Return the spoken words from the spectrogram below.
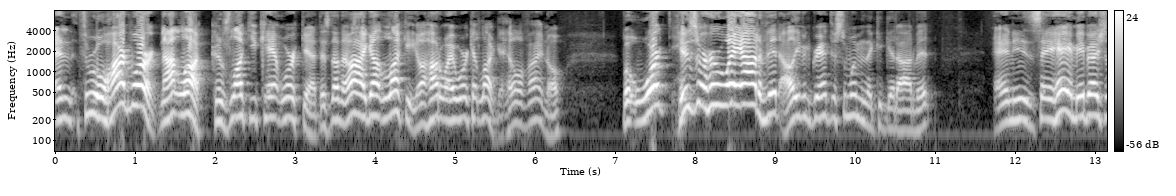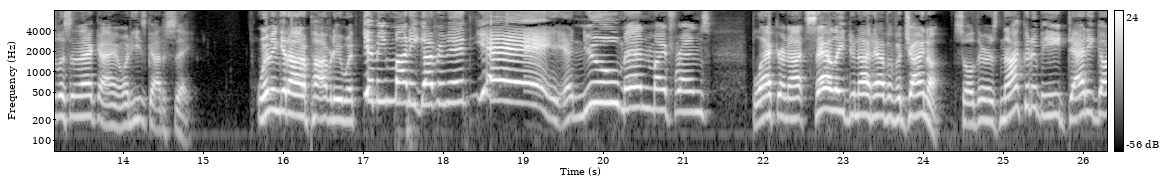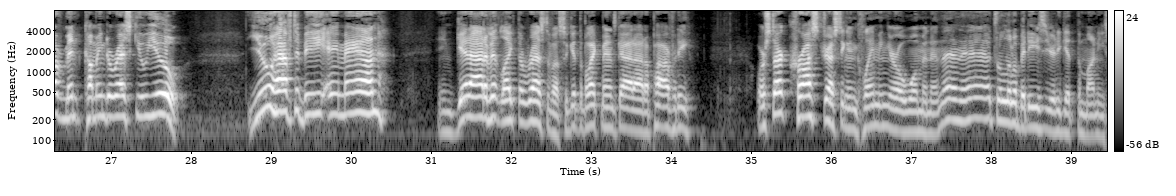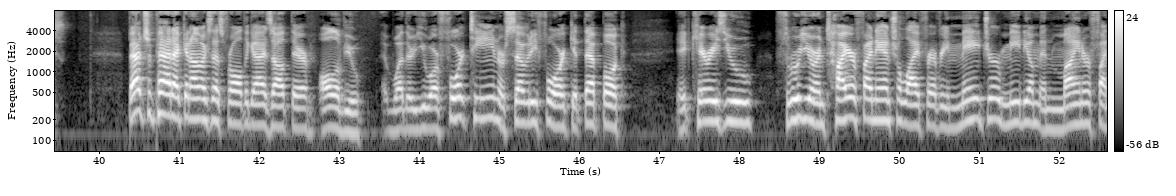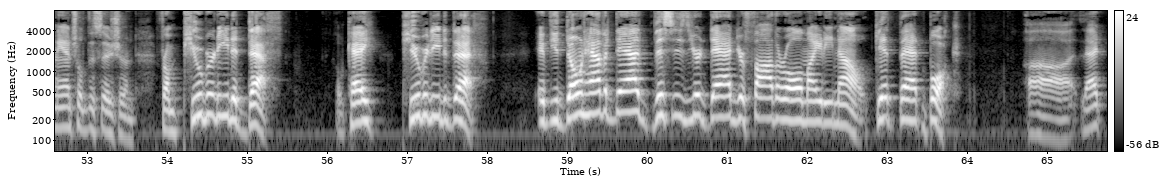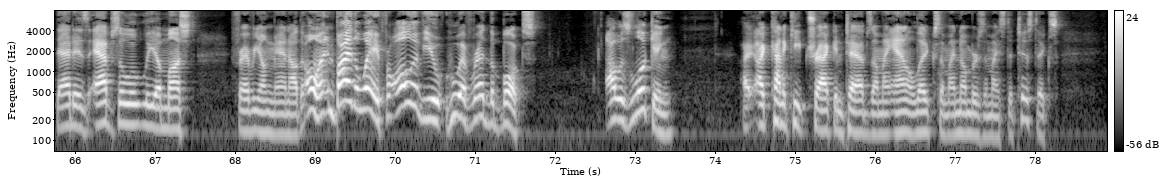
and through hard work, not luck, because luck you can't work at. There's nothing. Oh, I got lucky. Oh, how do I work at luck? Hell if I know. But worked his or her way out of it. I'll even grant there's some women that could get out of it. And you say, hey, maybe I should listen to that guy and what he's got to say. Women get out of poverty with, give me money, government, yay! And you, men, my friends, black or not, sadly do not have a vagina. So there is not going to be daddy government coming to rescue you. You have to be a man and get out of it like the rest of us. So get the black man's guide out of poverty. Or start cross dressing and claiming you're a woman, and then eh, it's a little bit easier to get the monies. Bachelor Pad Economics, that's for all the guys out there, all of you whether you are 14 or 74, get that book. It carries you through your entire financial life for every major, medium, and minor financial decision from puberty to death. Okay? Puberty to death. If you don't have a dad, this is your dad, your father almighty now. Get that book. Uh, that that is absolutely a must for every young man out there. Oh, and by the way, for all of you who have read the books, I was looking. I, I kind of keep tracking tabs on my analytics and my numbers and my statistics.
